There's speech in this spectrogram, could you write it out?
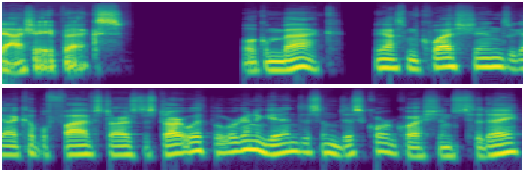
dash apex. Welcome back. We got some questions. We got a couple five stars to start with, but we're going to get into some Discord questions today.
